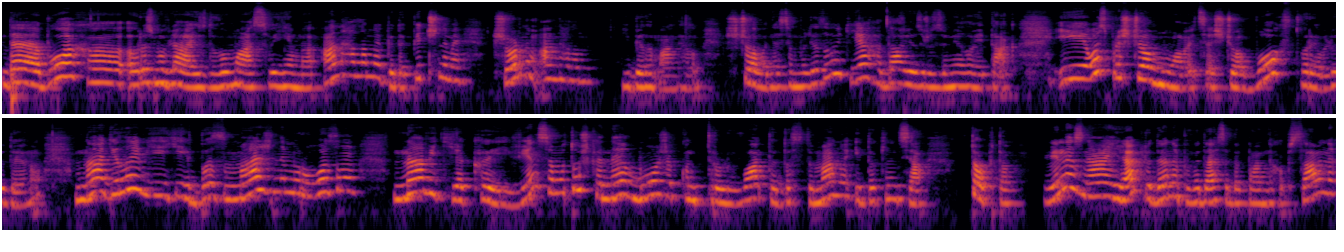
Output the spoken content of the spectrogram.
де Бог е, розмовляє з двома своїми ангелами, підопічними, чорним ангелом. І білим ангелом. Що вони символізують, я гадаю, зрозуміло і так. І ось про що мовиться: що Бог створив людину, наділив її безмежним розумом, навіть який він самотужки не може контролювати достеменно і до кінця. Тобто він не знає, як людина поведе себе в певних обставинах,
